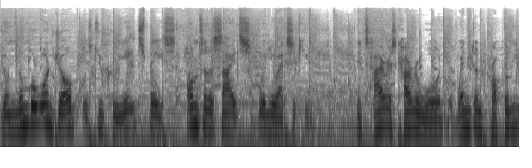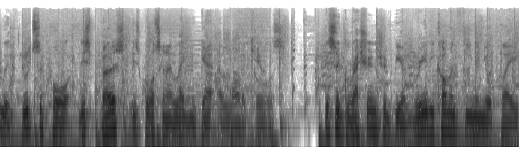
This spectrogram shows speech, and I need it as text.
Your number one job is to create space onto the sides when you execute. It's high risk, high reward, but when done properly with good support, this burst is what's going to let you get a lot of kills. This aggression should be a really common theme in your play,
